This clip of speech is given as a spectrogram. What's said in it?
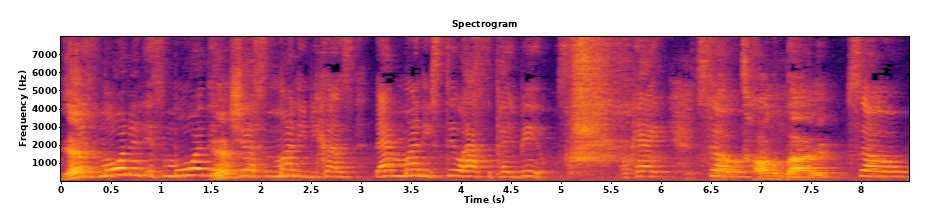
Yeah. It's more than it's more than Yeah. just money because that money still has to pay bills. Okay, so Talk about it. so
